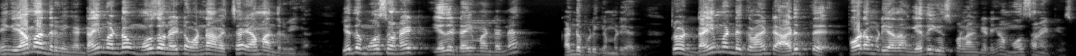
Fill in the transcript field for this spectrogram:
நீங்கள் ஏமாந்துருவீங்க. டைமண்டும் மோசோனைட்டும் ஒன்றா வச்சா ஏமாந்துருவீங்க. எது மோசோனைட் எது டைமண்டுன்னு கண்டுபிடிக்க முடியாது. ஸோ டைமண்டுக்கு வந்துட்டு அடுத்து போட முடியாதவங்க எது யூஸ் பண்ணலாம்னு கேட்டிங்கன்னா மோசோனைட் யூஸ் பண்ணலாம்.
